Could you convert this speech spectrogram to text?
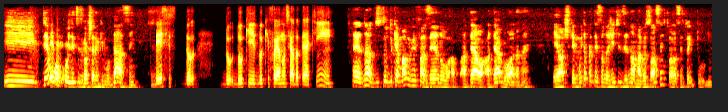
E tem alguma Ele- coisa que vocês gostariam que mudassem? Desses, do, do, do que, do que foi anunciado até aqui, É, não, do, do que a Marvel vem fazendo até, até agora, né? Eu acho que é muita pretensão da gente dizer, não, a Marvel só acertou, ela acertou em tudo.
